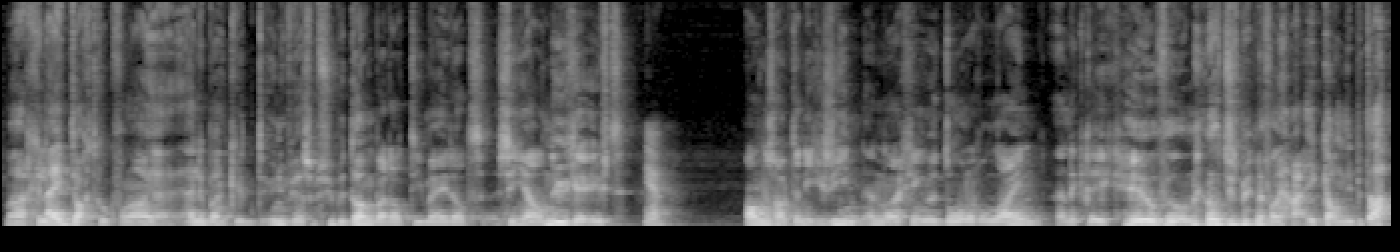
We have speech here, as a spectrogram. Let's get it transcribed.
Maar gelijk dacht ik ook van, oh ja, eigenlijk ben ik het universum super dankbaar dat hij mij dat signaal nu geeft. Ja. Anders had ik dat niet gezien en dan gingen we donderdag online. En dan kreeg ik heel veel mailtjes binnen van, ja, ik kan niet betalen.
